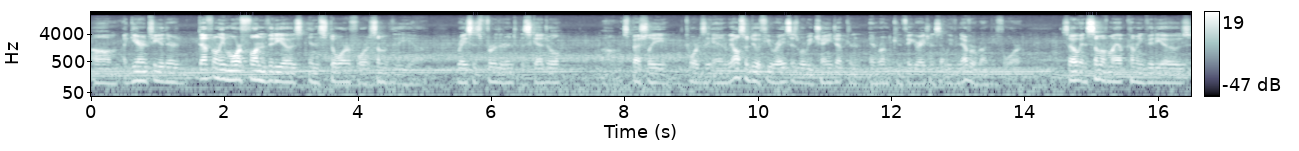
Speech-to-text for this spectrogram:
Um, I guarantee you there are definitely more fun videos in store for some of the uh, races further into the schedule, um, especially towards the end. We also do a few races where we change up and run configurations that we've never run before. So in some of my upcoming videos,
